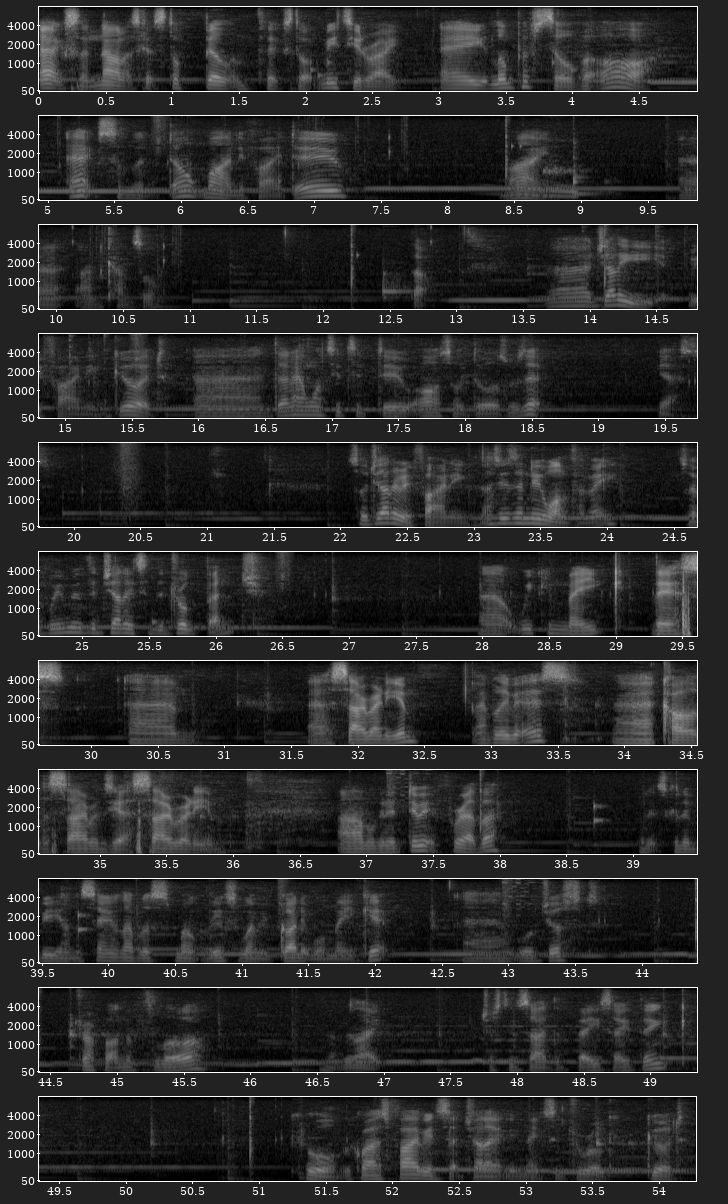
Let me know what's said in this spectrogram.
Excellent. Now let's get stuff built and fixed up. Meteorite. A lump of silver ore. Excellent. Don't mind if I do. Mine. Uh, and cancel. That. Uh, jelly refining. Good. And then I wanted to do auto doors, was it? Yes. So jelly refining. That is a new one for me. So if we move the jelly to the drug bench, uh, we can make this um, uh, Sirenium, I believe it is. Uh, Call of the Sirens, yes, Sirenium. Um, we're going to do it forever, but it's going to be on the same level as Smoke Leaf, so when we've got it, we'll make it. Uh, we'll just drop it on the floor. That'll be like just inside the base, I think. Cool. Requires 5 insect jelly and it makes a drug. Good.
